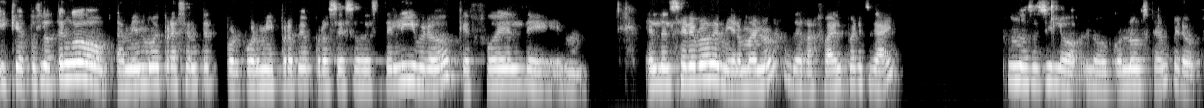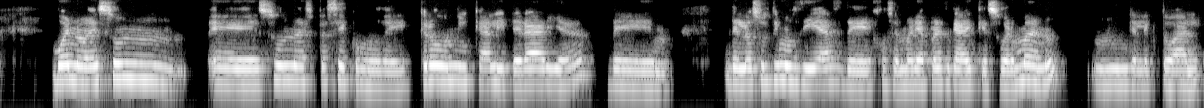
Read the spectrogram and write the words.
y que pues lo tengo también muy presente por, por mi propio proceso de este libro, que fue el, de, el del cerebro de mi hermano, de Rafael Pérez Gay. No sé si lo, lo conozcan, pero bueno, es, un, eh, es una especie como de crónica literaria de, de los últimos días de José María Pérez Gay, que es su hermano un intelectual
